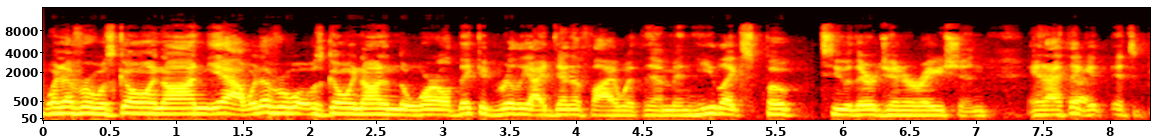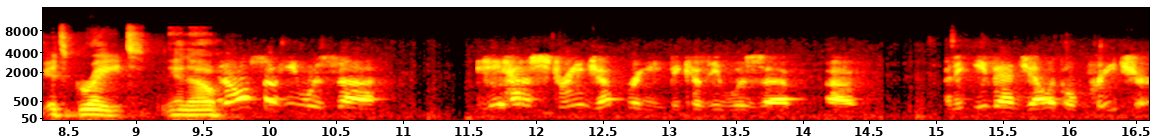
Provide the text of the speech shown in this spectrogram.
whatever was going on, yeah, whatever what was going on in the world, they could really identify with him, and he like spoke to their generation, and I think Yeah. it, it's it's great, you know. And also, he was uh, he had a strange upbringing because he was uh, uh, an evangelical preacher,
